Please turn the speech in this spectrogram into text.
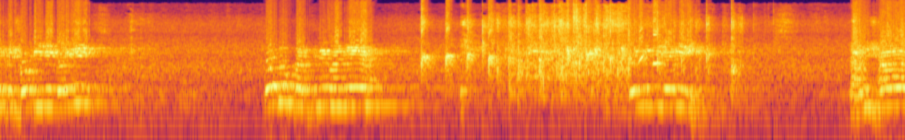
एक छोटी जी गई तो खर्च भी बननी है। धर्मशाला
